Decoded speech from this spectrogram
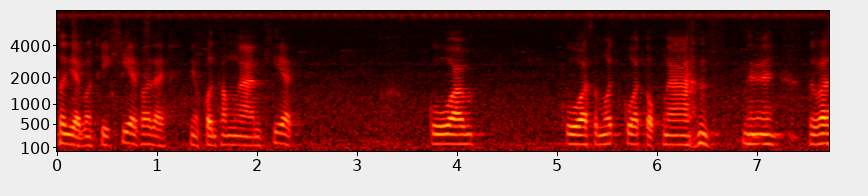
ส่วนใหญ่บางทีเครียดเพราะอะไรเนี่ยคนทำงานเครียด กลัวกลัวสมมติกลัวตกงานนะหรือว่า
